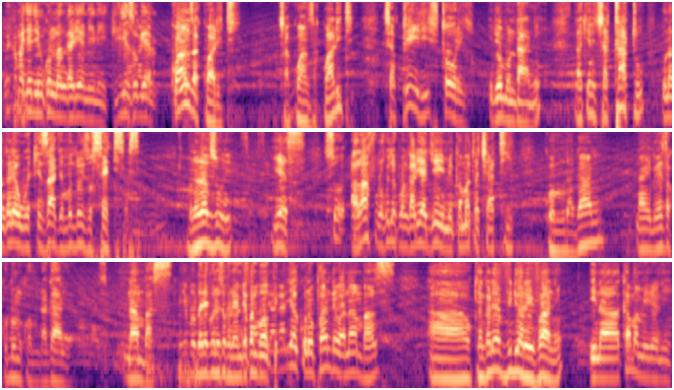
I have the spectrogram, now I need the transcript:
Wewe kama jaji mkuu mnaangalia nini? Kigezo gani? Kwanza quality, cha kwanza quality, cha pili story iliyomo ndani, lakini cha tatu unaangalia uwekezaji ambao ndio hizo seti sasa. Unaelewa vizuri? Yes. So alafu unakuja kuangalia, je, imekamata chati kwa muda gani na imeweza kudumu kwa muda gani? Numbers. Hiyo baba Levo unaweza kuniambia kwamba wapi? Angalia kuna upande wa numbers uh, ukiangalia video ya Rayvanny ina kama milioni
